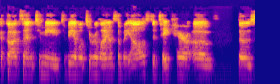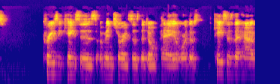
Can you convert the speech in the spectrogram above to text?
a godsend to me to be able to rely on somebody else to take care of those crazy cases of insurances that don't pay or those cases that have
